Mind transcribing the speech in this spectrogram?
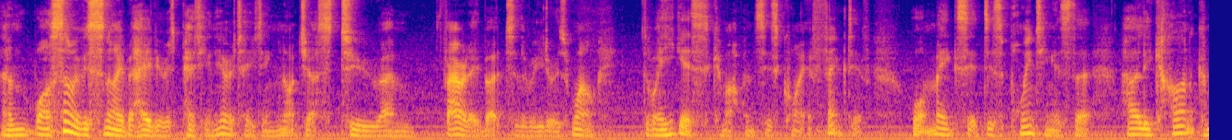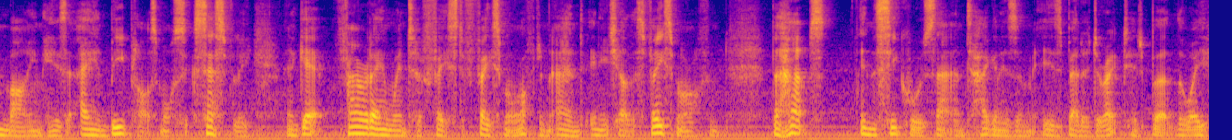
Um, while some of his snide behaviour is petty and irritating, not just to um, Faraday but to the reader as well, the way he gets comeuppance is quite effective. What makes it disappointing is that Hurley can't combine his A and B plots more successfully and get Faraday and Winter face to face more often and in each other's face more often. Perhaps in the sequels that antagonism is better directed, but the way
